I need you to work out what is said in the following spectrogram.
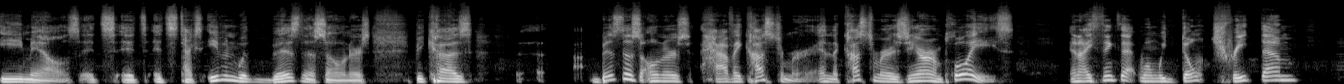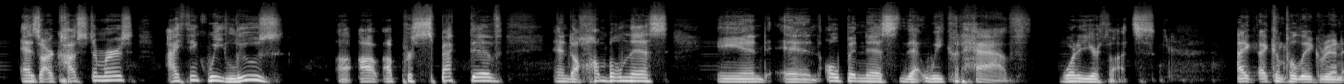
emails, it's it's it's text, even with business owners, because uh, business owners have a customer and the customer is your employees. And I think that when we don't treat them as our customers, I think we lose a, a, perspective and a humbleness and an openness that we could have. What are your thoughts? I, I completely agree on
